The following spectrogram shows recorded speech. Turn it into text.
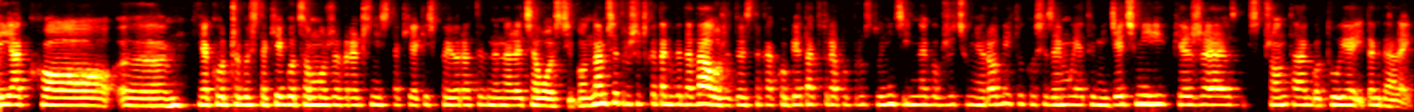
jako, e, jako czegoś takiego, co może wręcz nieść takie jakieś pejoratywne naleciałości, bo nam się troszeczkę tak wydawało, że to jest taka kobieta, która po prostu nic innego w życiu nie robi, tylko się zajmuje tymi dziećmi, pierze, sprząta, gotuje i tak dalej.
